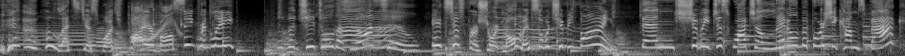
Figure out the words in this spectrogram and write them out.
Let's just watch Fireball secretly. But she told us not uh-huh. to. It's just for a short uh-huh. moment, so it should be fine. Then should we just watch a little before she comes back?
